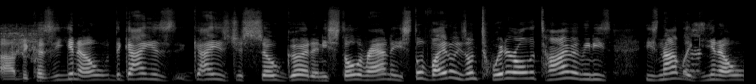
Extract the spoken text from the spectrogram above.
uh, because you know the guy is guy is just so good, and he's still around, and he's still vital. He's on Twitter all the time. I mean, he's he's not like you know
